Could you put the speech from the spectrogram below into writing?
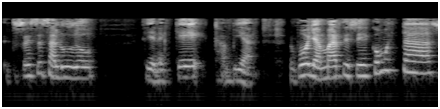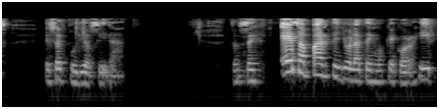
Entonces ese saludo tiene que cambiar. No puedo llamarte y decir, ¿cómo estás? Eso es curiosidad. Entonces, esa parte yo la tengo que corregir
